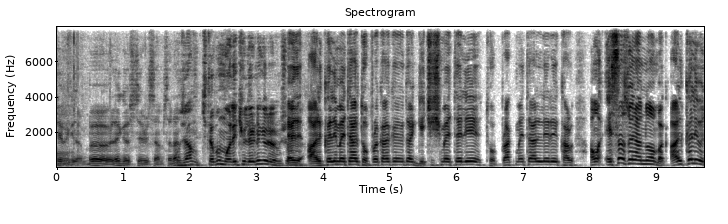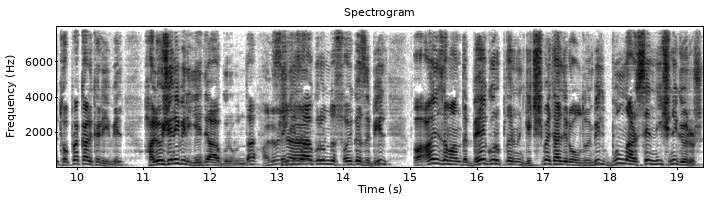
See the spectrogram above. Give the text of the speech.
tebrik ederim. Böyle gösterirsem sana. Hocam kitabın moleküllerini görüyorum şu an. Evet alkali metal, toprak alkali metal, geçiş metali, toprak metalleri, karbon... Ama esas önemli olan bak alkali ve toprak alkaliyi bil. Halojeni bil 7A grubunda. Halojen. 8A grubunda soy gazı bil. Aynı zamanda B gruplarının geçiş metalleri olduğunu bil. Bunlar senin işini görür.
